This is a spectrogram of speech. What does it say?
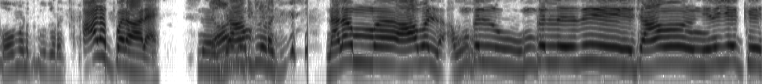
கோமணத்துக்குள்ள கிடக்கு. ஆளப்பர் ஆளை. கிடக்கு? நலம் ஆவல். உங்கள் உங்களது ஜாமம் நிறைய கு-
